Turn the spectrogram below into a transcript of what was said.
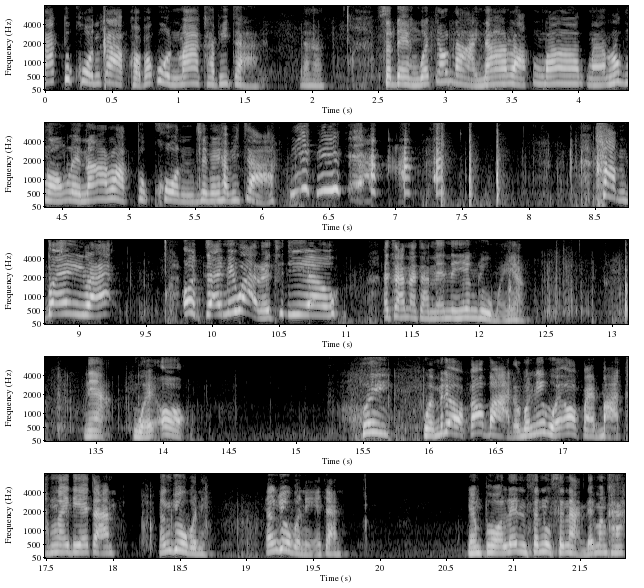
รักทุกคนกราบขอบพระคุณมากค่ะพี่จ๋านะแสดงว่าเจ้านายน่ารักมากนะลูกน้องเลยน่ารักทุกคนใช่ไหมคะพี่จ๋า ขำตัวเองอีกแล้วอดใจไม่ไหวเลยทีเดียว อาจารย์อาจารย์เนนี่ยังอยู่ไหมอะเนี่ยหวยออกเฮ้ยหวยไม่ได้ออกเก้าบาทแต่วันนี้หวยออกแปดบาททำไงดีอาจารย์ยังอยู่ปะนี่ยังอยู่ปะนี่อาจารย์ ยังพอเล่นสนุกสนานได้มั้งคะ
